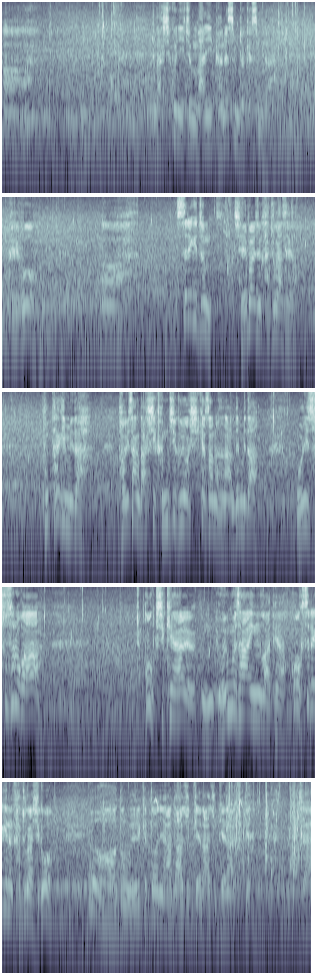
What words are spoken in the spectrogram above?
어, 낚시꾼이 좀 많이 변했으면 좋겠습니다. 그리고 어, 쓰레기 좀 제발 좀 가져가세요. 부탁입니다. 더 이상 낚시 금지 구역 시켜서는 안 됩니다. 우리 스스로가 꼭 지켜야 할 음, 의무 사항인 것 같아요. 꼭 쓰레기는 가져가시고. 어, 너 왜 이렇게 떠냐? 놔줄게, 놔줄게, 놔줄게. 자,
